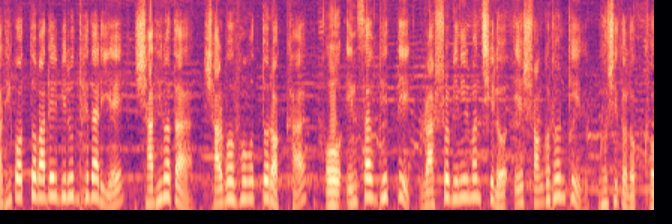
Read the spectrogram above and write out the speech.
আধিপত্যবাদের বিরুদ্ধে দাঁড়িয়ে স্বাধীনতা, সার্বভৌমত্ব রক্ষা ও ইনসাফ ভিত্তিক রাষ্ট্র বিনির্মাণ ছিল এ সংগঠনটির ঘোষিত লক্ষ্য।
